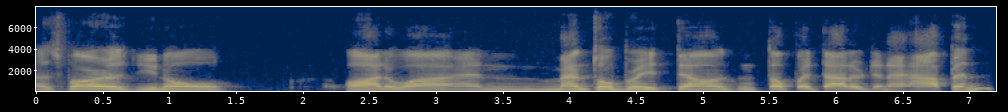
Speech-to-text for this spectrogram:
as far as you know Ottawa and mental breakdowns and stuff like that are gonna happen.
